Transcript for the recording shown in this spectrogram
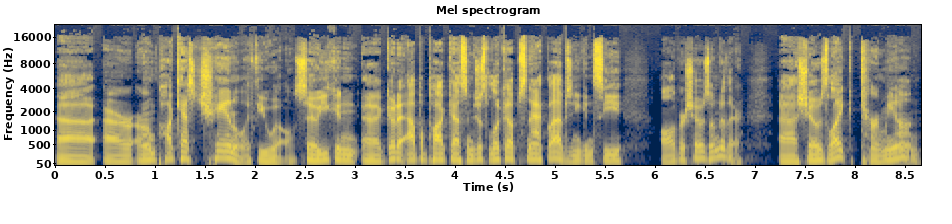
uh, our our own podcast channel, if you will. So you can uh, go to Apple Podcasts and just look up Snack Labs, and you can see all of our shows under there. Uh, shows like Turn Me On,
